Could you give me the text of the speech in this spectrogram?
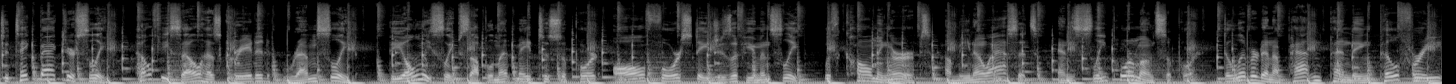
To take back your sleep, Healthy Cell has created REM Sleep, the only sleep supplement made to support all four stages of human sleep with calming herbs, amino acids, and sleep hormone support, delivered in a patent pending pill free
